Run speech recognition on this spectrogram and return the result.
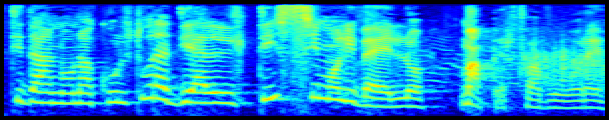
ti danno una cultura di altissimo livello. Ma per favore.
